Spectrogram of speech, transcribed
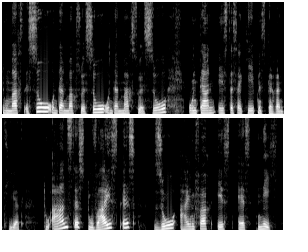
Du machst es so und dann machst du es so und dann machst du es so und dann ist das Ergebnis garantiert. Du ahnst es, du weißt es, so einfach ist es nicht.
